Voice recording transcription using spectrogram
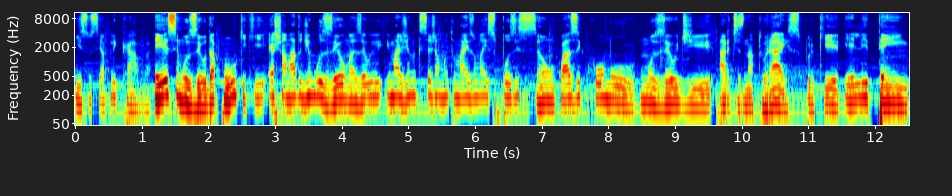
isso se aplicava. Esse museu da da PUC, que é chamado de museu, mas eu imagino que seja muito mais uma exposição, quase como um museu de artes naturais, porque ele tem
